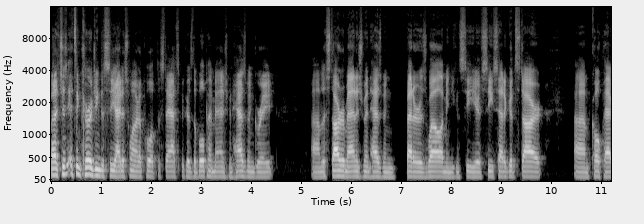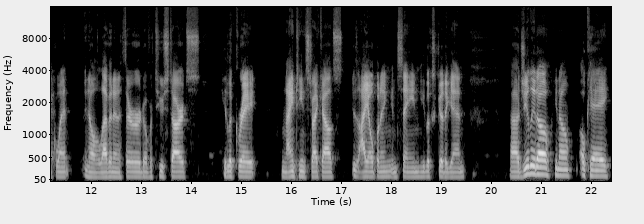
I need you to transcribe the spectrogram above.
it's just it's encouraging to see. I just wanted to pull up the stats because the bullpen management has been great. Um, the starter management has been better as well. I mean, you can see here, Cease had a good start. Um, Kopech went, you know, 11 and a third over two starts. He looked great. 19 strikeouts is eye opening, insane. He looks good again. Uh, Giolito, you know, okay.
